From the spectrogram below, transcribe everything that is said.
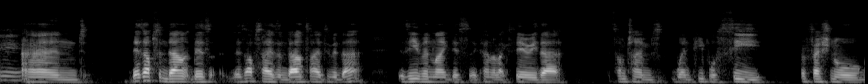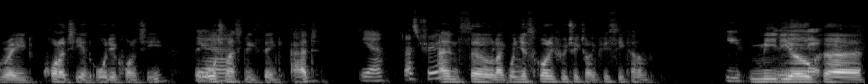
Mm. And there's ups and downs. There's there's upsides and downsides with that. There's even like this uh, kind of like theory that sometimes when people see professional grade quality and audio quality, they Yeah. automatically think ad. Yeah, that's true. And so like when you're scrolling through TikTok, if you see kind of you mediocre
